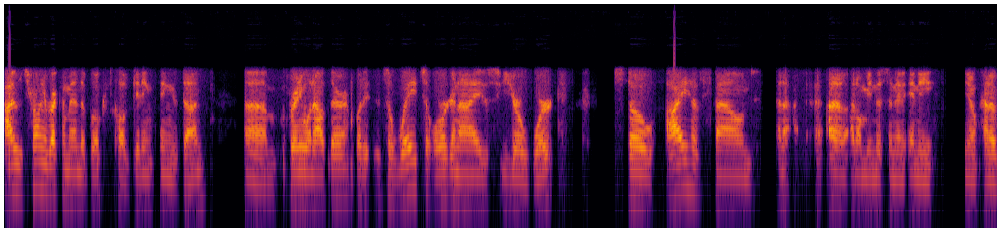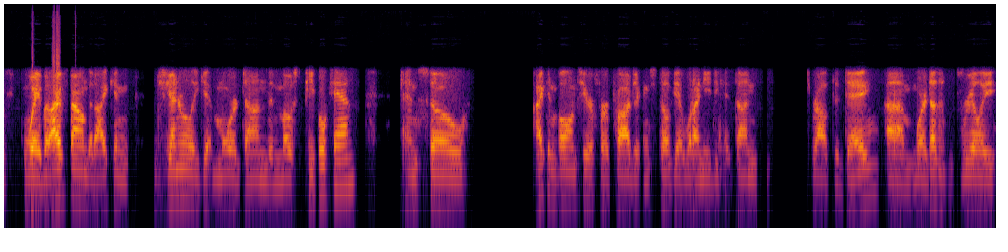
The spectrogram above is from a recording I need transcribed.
I was trying to recommend a book. Called Getting Things Done um, for anyone out there, but it, it's a way to organize your work. So I have found, and I, I, I don't mean this in any you know kind of way, but I've found that I can generally get more done than most people can, and so I can volunteer for a project and still get what I need to get done throughout the day, um, where it doesn't really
